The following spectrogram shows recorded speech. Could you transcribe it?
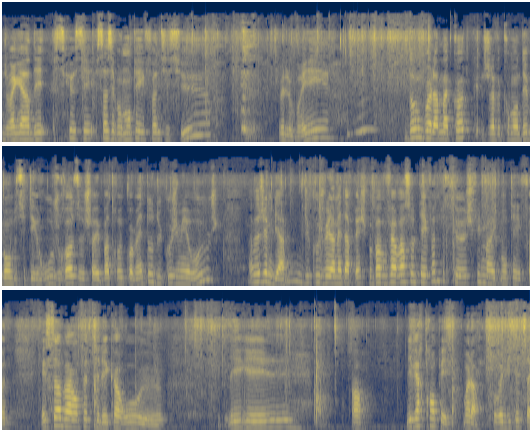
je vais regarder ce que c'est. Ça, c'est pour mon téléphone, c'est sûr. Je vais l'ouvrir. Donc voilà ma coque, j'avais commandé, bon c'était rouge, rose, je savais pas trop quoi mettre, du coup j'ai mis rouge. Ah J'aime bien, du coup je vais la mettre après. Je peux pas vous faire voir sur le téléphone parce que je filme avec mon téléphone. Et ça, bah en fait c'est les carreaux, euh, les... Oh, les verres trempés, voilà, pour éviter de ça.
